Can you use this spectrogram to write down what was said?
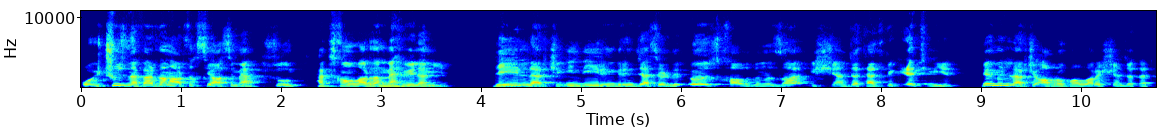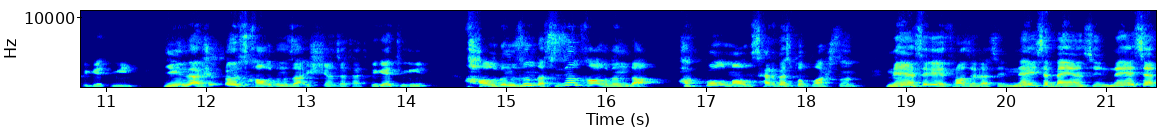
o 200 nəfərdən artıq siyasi məhbusu həbsxanalarda məhv eləməyin. Deyirlər ki, indi 21-ci əsrdir, öz xalqınıza işgəncə tətbiq etməyin. Demirlər ki, Avropalılara işgəncə tətbiq etməyin. Deyirlər ki, öz xalqınıza işgəncə tətbiq etməyin. Xalqınızın da, sizin xalqın da haqqı olmalı, sərbəst toplaşsın, nəyəsə etiraz eləsin, nəyisə bəyənsin, nəyəsə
